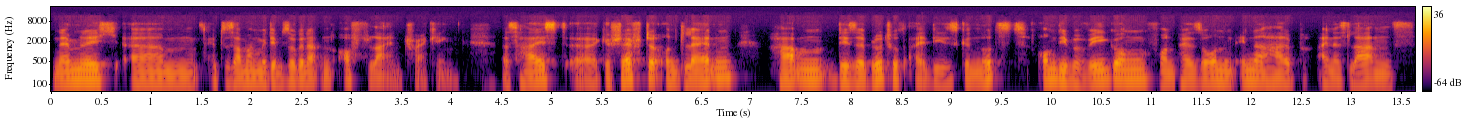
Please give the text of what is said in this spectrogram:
nämlich ähm, im Zusammenhang mit dem sogenannten Offline-Tracking. Das heißt, äh, Geschäfte und Läden haben diese Bluetooth-IDs genutzt, um die Bewegung von Personen innerhalb eines Ladens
